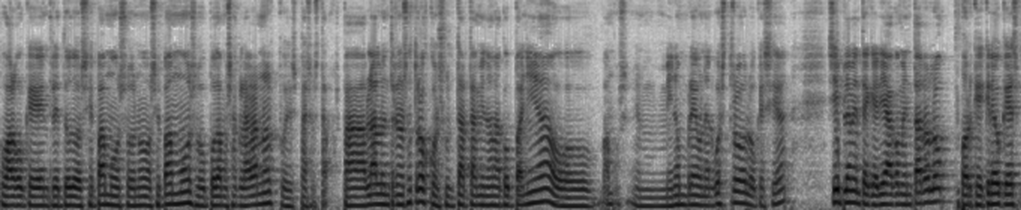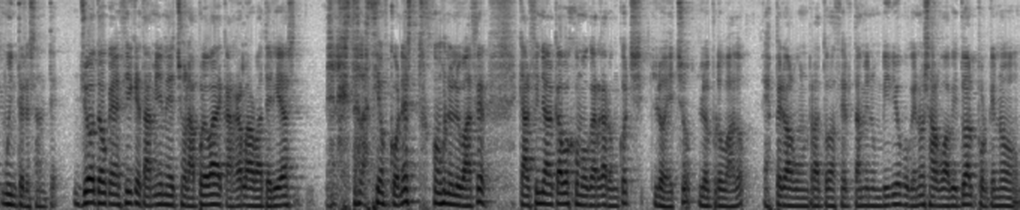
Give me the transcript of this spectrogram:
O algo que entre todos sepamos o no sepamos o podamos aclararnos, pues para eso estamos. Para hablarlo entre nosotros, consultar también a la compañía o, vamos, en mi nombre o en el vuestro, lo que sea. Simplemente quería comentároslo porque creo que es muy interesante. Yo tengo que decir que también he hecho la prueba de cargar las baterías de la instalación con esto, ¿cómo no lo iba a hacer? Que al fin y al cabo es como cargar un coche. Lo he hecho, lo he probado. Espero algún rato hacer también un vídeo porque no es algo habitual, porque no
